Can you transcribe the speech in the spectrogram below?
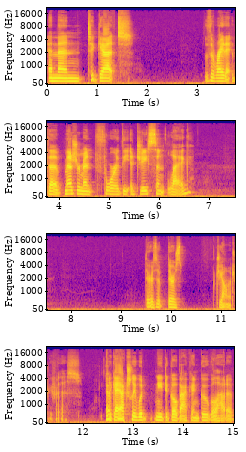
and then to get the right the measurement for the adjacent leg there's a there's geometry for this. Like I actually would need to go back and Google how to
